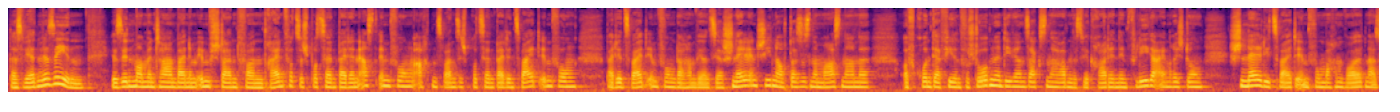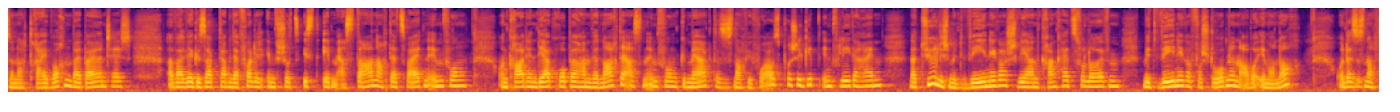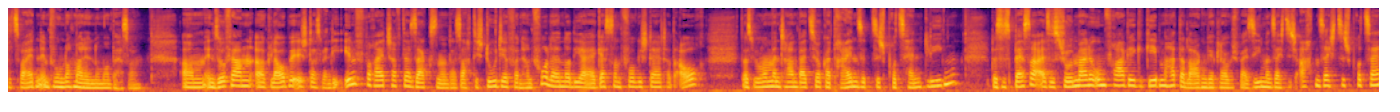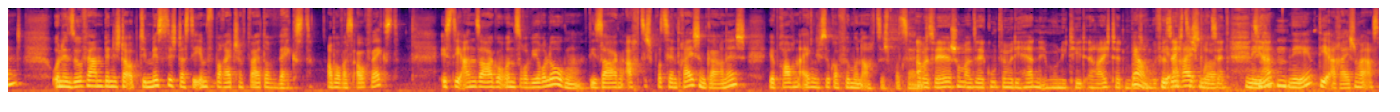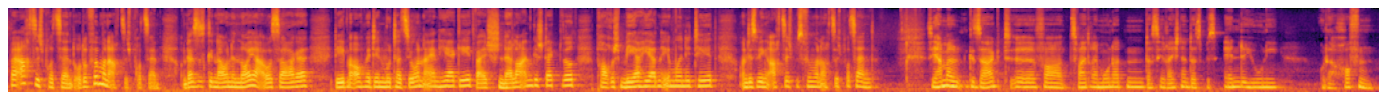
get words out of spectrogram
Das werden wir sehen. Wir sind momentan bei einem Impfstand von 43 Prozent bei den Erstimpfungen, 28 Prozent bei den Zweitimpfungen. Bei den Zweitimpfungen, da haben wir uns sehr schnell entschieden. Auch das ist eine Maßnahme aufgrund der vielen Verstorbenen, die wir in Sachsen haben, dass wir gerade in den Pflegeeinrichtungen schnell die zweite Impfung machen wollten, also nach drei Wochen bei BioNTech, äh, weil wir gesagt haben, der volle Impfschutz ist eben erst da nach der zweiten Impfung. Und gerade in der Gruppe haben wir nach der ersten Impfung gemerkt, dass es nach wie vor Ausbrüche gibt in Pflegeheimen. Natürlich mit weniger schweren Krankheitsverläufen, mit weniger Verstorbenen, aber immer noch. Und das ist nach der zweiten Impfung nochmal eine Nummer besser. Ähm, insofern äh, glaube ich, dass wenn die Impfbereitschaft der Sachsen, und da sagt die Studie von Herrn Vorländer, die er ja gestern vorgestellt hat, auch, dass wir momentan bei circa 73 Prozent liegen. Das ist besser, als es schon mal eine Umfrage gegeben hat. Da lagen wir, glaube ich, bei 67, 68 Prozent. Und insofern bin ich da optimistisch, dass die Impfbereitschaft weiter wächst. Aber was auch wächst, ist die Ansage unserer Virologen. Die sagen, 80 Prozent reichen gar nicht. Wir brauchen eigentlich sogar 85 Prozent. Aber es wäre ja schon mal sehr gut, wenn wir die Herdenimmunität erreicht hätten bei ja, so ungefähr 60 Prozent. Nee, Sie hatten nee, die erreichen wir erst bei 80 Prozent oder 85 Prozent. Und das ist genau eine neue Aussage, die eben auch mit den Mutationen einhergeht, weil schneller angesteckt wird, brauche ich mehr Herdenimmunität und deswegen 80 bis 85 Prozent. Sie haben mal gesagt äh, vor zwei, drei Monaten, dass Sie rechnen, dass bis Ende Juni oder hoffen,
